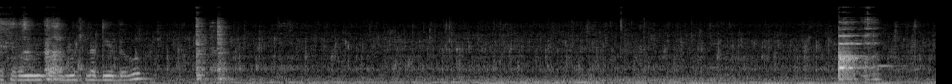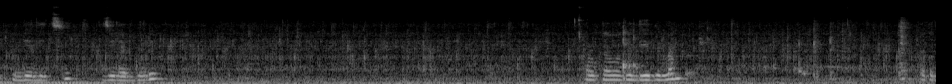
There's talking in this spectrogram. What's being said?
এখন আমি গরম মশলা দিয়ে দেবো। দিয়ে দিচ্ছি জিরের গুঁড়ি। হালকা হালকা দিয়ে দিলাম। তারপর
